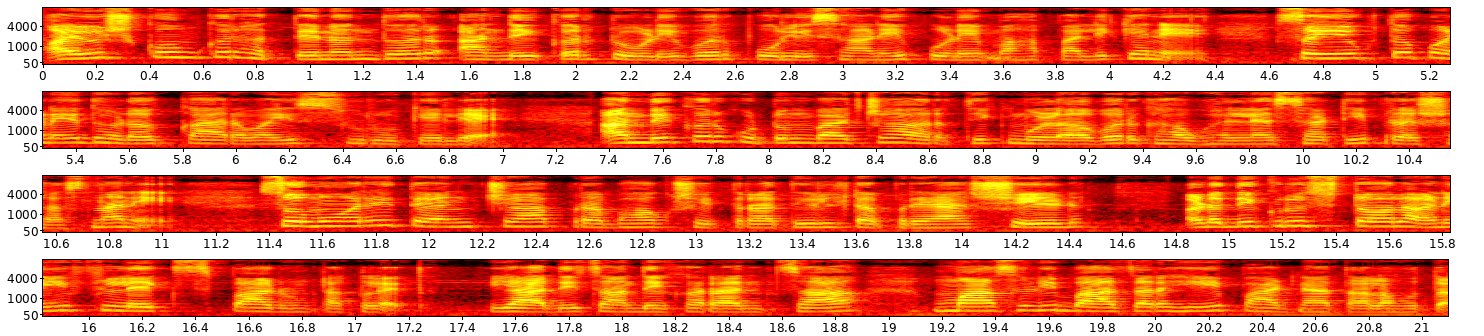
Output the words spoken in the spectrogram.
आयुष कोमकर हत्येनंतर आंदेकर टोळीवर पोलिसांनी पुणे महापालिकेने संयुक्तपणे धडक कारवाई सुरू केली आहे. आंदेकर कुटुंबाच्या आर्थिक मुळावर घाव घालण्यासाठी प्रशासनाने सोमवारी त्यांच्या प्रभाव क्षेत्रातील टपऱ्या शेड अनधिकृत स्टॉल आणि फ्लेक्स पाडून टाकलेत. याआधीच आंदेकरांचा मासळी बाजारही पाडण्यात आला होता.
